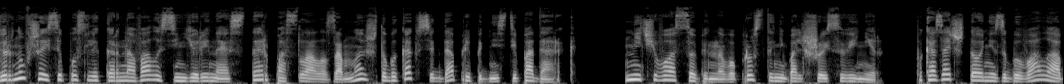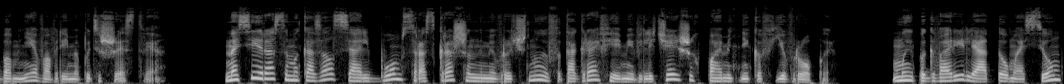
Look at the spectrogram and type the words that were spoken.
Вернувшаяся после карнавала сеньорина Эстер послала за мной, чтобы, как всегда, преподнести подарок. Ничего особенного, просто небольшой сувенир. Показать, что не забывала обо мне во время путешествия. На сей раз им оказался альбом с раскрашенными вручную фотографиями величайших памятников Европы. Мы поговорили о том о сём,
